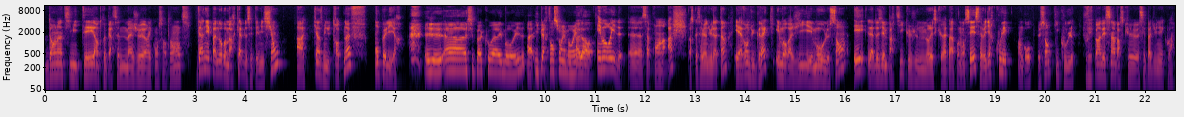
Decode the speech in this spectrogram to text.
dans l'intimité, entre personnes majeures et consentantes. Dernier panneau remarquable de cette émission, à 15 minutes 39, on peut lire. Et, ah, je sais pas quoi, hémorroïde. Ah, hypertension hémorroïde. Alors, Hémorroïde, euh, ça prend un H, parce que ça vient du latin, et avant du grec, hémorragie, hémo, le sang, et la deuxième partie que je ne me risquerai pas à prononcer, ça veut dire couler, en gros, le sang qui coule. Je vous fais pas un dessin parce que c'est pas du nez, quoi.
